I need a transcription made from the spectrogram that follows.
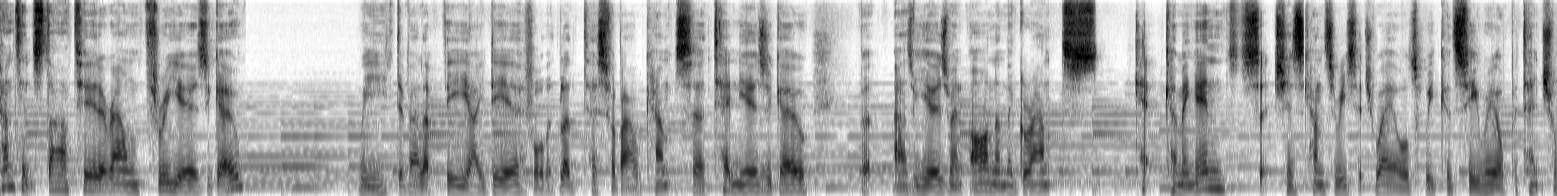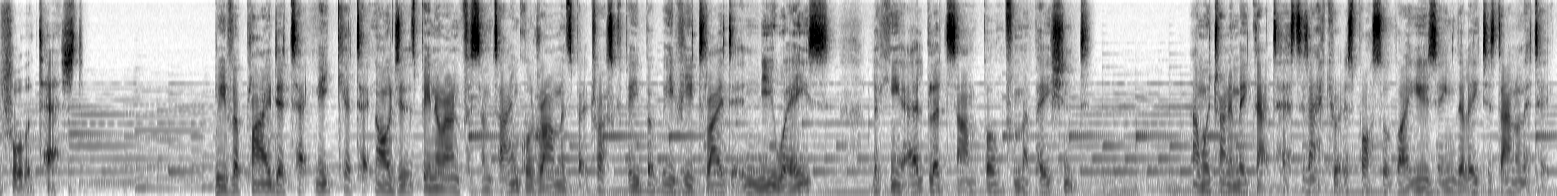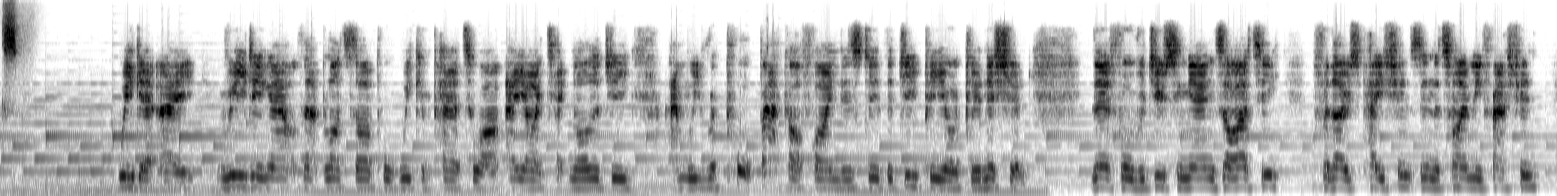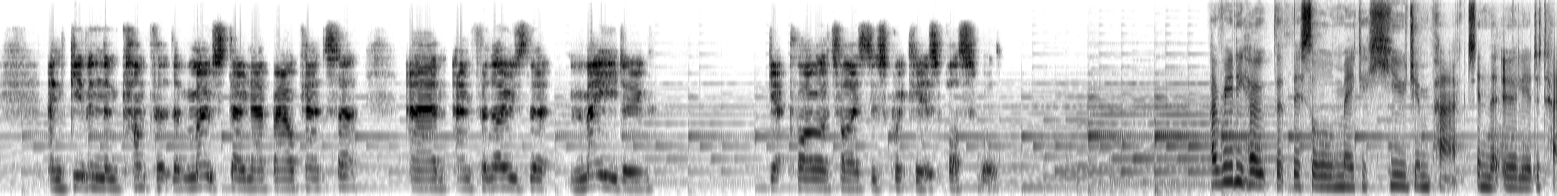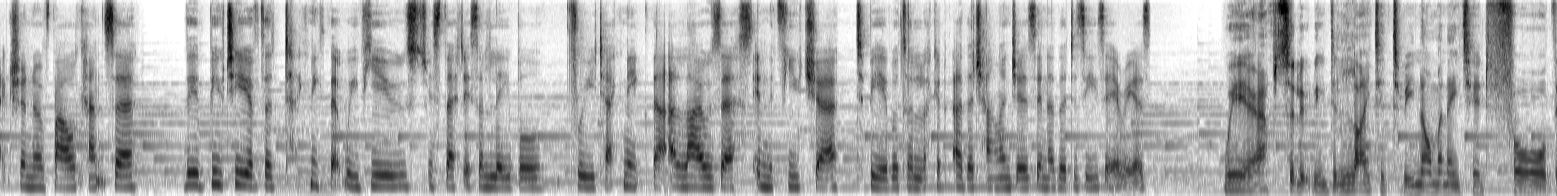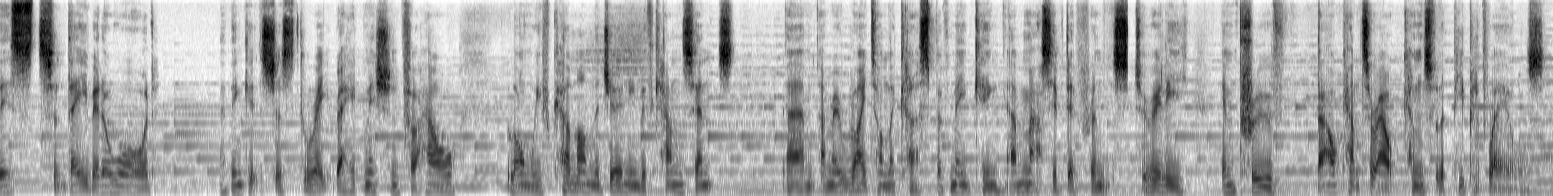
CanSense started around three years ago. We developed the idea for the blood test for bowel cancer 10 years ago, but as years went on and the grants kept coming in, such as Cancer Research Wales, we could see real potential for the test. We've applied a technique, a technology that's been around for some time called Raman spectroscopy, but we've utilised it in new ways, looking at a blood sample from a patient. And we're trying to make that test as accurate as possible by using the latest analytics. We get a reading out of that blood sample, we compare to our AI technology, and we report back our findings to the GP or clinician, therefore reducing the anxiety for those patients in a timely fashion and giving them comfort that most don't have bowel cancer. Um, and for those that may do, get prioritised as quickly as possible. I really hope that this will make a huge impact in the earlier detection of bowel cancer. The beauty of the technique that we've used is that it's a label-free technique that allows us in the future to be able to look at other challenges in other disease areas. We're absolutely delighted to be nominated for this St David Award. I think it's just great recognition for how long we've come on the journey with CanSense um, and we're right on the cusp of making a massive difference to really improve bowel cancer outcomes for the people of Wales.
